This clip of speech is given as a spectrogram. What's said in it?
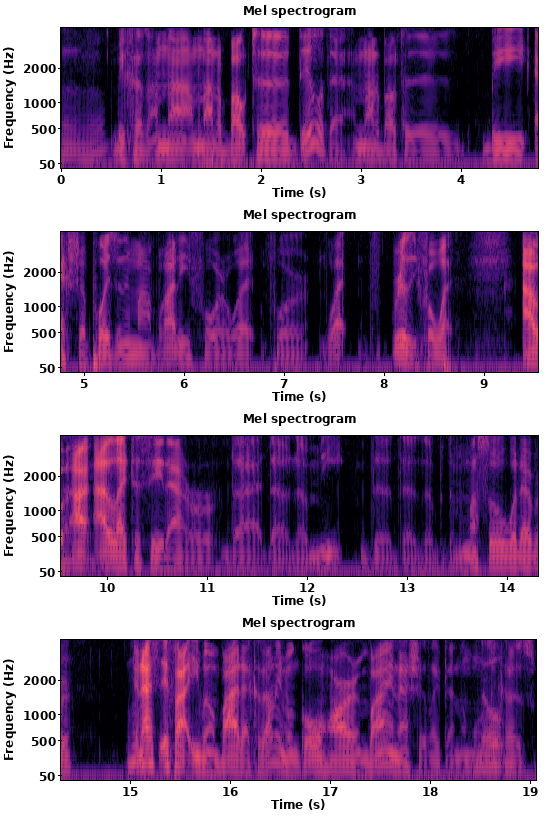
Mm-hmm. Because I'm not I'm not about to deal with that. I'm not about to be extra poison in my body for what? For what? Really for what? I, I, I like to see that the the, the meat, the, the, the, the muscle, whatever. And that's if I even buy that, because I don't even go hard and buying that shit like that no more. No. Because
